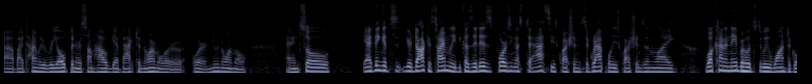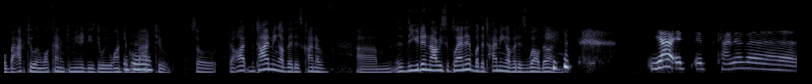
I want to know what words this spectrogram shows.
uh, by the time we reopen or somehow get back to normal or or new normal and so i think it's your doc is timely because it is forcing us to ask these questions to grapple these questions and like what kind of neighborhoods do we want to go back to and what kind of communities do we want to mm-hmm. go back to so the, the timing of it is kind of um, you didn't obviously plan it, but the timing of it is well done. yeah, it's it's kind of a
